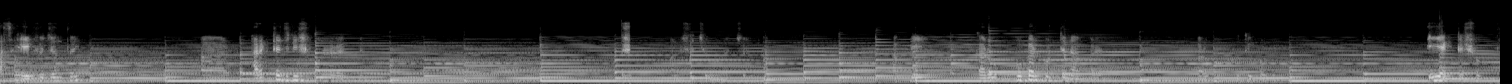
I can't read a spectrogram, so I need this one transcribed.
আজ এই পর্যন্তই। আর আরেকটা জিনিস মনে রাখবেন মানুষের জীবনের জন্য। আপনি কারও উপকার করতে না এই একটা শক্তি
